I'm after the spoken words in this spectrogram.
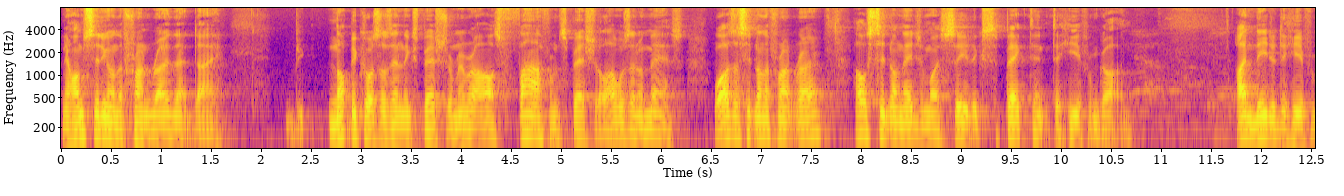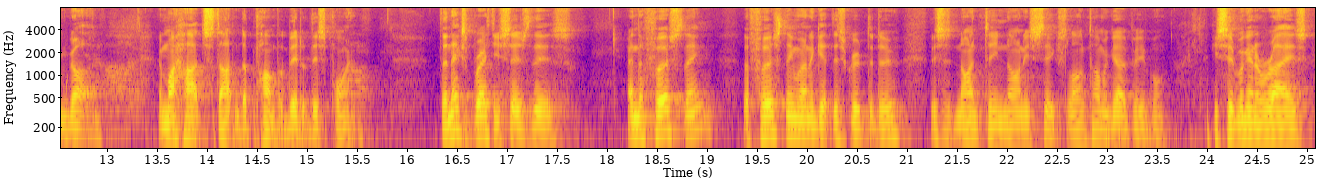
Now, I'm sitting on the front row that day, not because I was anything special. Remember, I was far from special. I was in a mess. Why was I sitting on the front row? I was sitting on the edge of my seat expectant to hear from God. I needed to hear from God. And my heart's starting to pump a bit at this point. The next breath, he says this. And the first thing, the first thing we're going to get this group to do, this is 1996, long time ago, people. He said, We're going to raise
